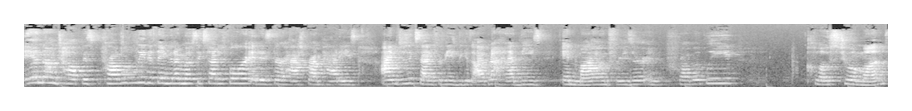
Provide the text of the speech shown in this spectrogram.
And on top is probably the thing that I'm most excited for. It is their hash brown patties. I'm just excited for these because I've not had these in my own freezer in probably close to a month,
